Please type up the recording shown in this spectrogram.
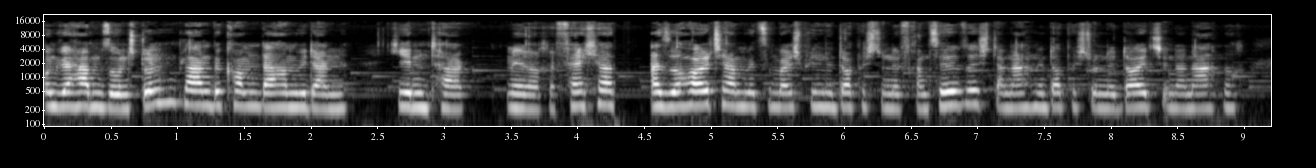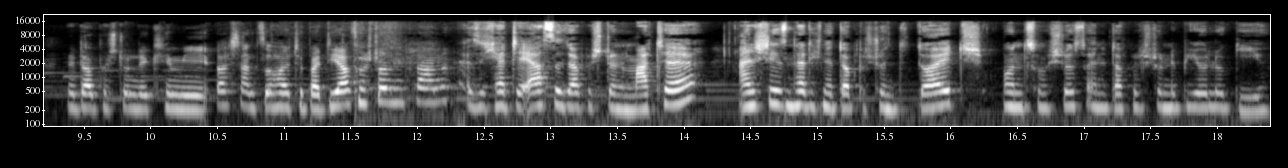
Und wir haben so einen Stundenplan bekommen, da haben wir dann jeden Tag mehrere Fächer. Also heute haben wir zum Beispiel eine Doppelstunde Französisch, danach eine Doppelstunde Deutsch und danach noch eine Doppelstunde Chemie. Was stand so heute bei dir auf dem Stundenplan? Also ich hatte erste Doppelstunde Mathe, anschließend hatte ich eine Doppelstunde Deutsch und zum Schluss eine Doppelstunde Biologie.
